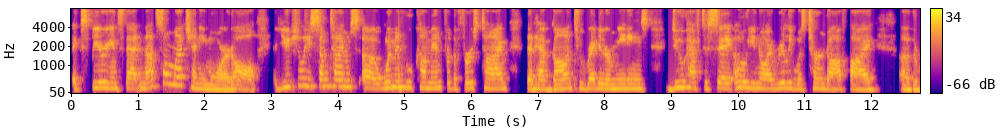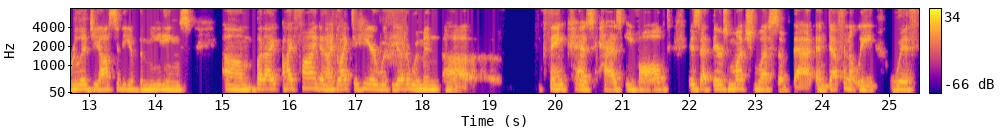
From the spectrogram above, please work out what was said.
experience that not so much anymore at all usually sometimes uh, women who come in for the first time that have gone to regular meetings do have to say oh you know i really was turned off by uh, the religiosity of the meetings um, but I, I find and i'd like to hear what the other women uh, think has has evolved is that there's much less of that. And definitely with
